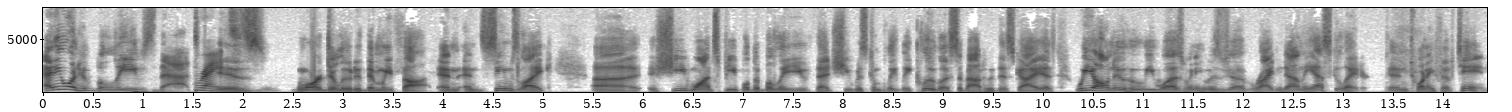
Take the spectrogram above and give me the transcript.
Anyone who believes that is Right. more deluded than we thought, and and seems like uh, she wants people to believe that she was completely clueless about who this guy is. We all knew who he was when he was uh, riding down the escalator in 2015.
